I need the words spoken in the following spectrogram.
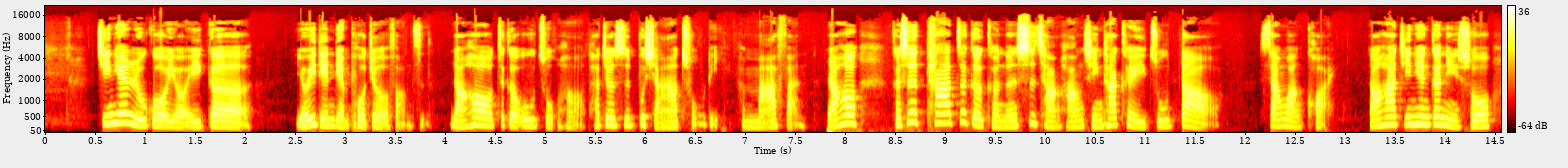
今天如果有一个有一点点破旧的房子，然后这个屋主哈，他就是不想要处理，很麻烦。然后可是他这个可能市场行情，他可以租到三万块，然后他今天跟你说，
